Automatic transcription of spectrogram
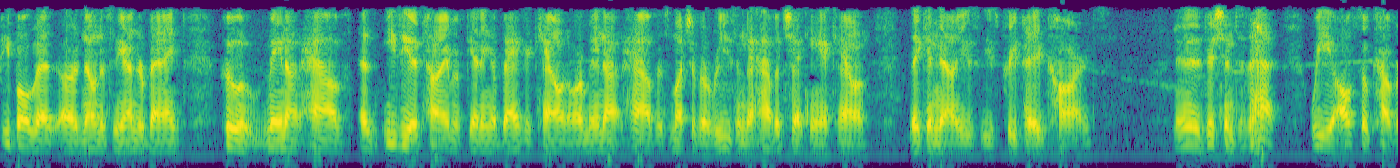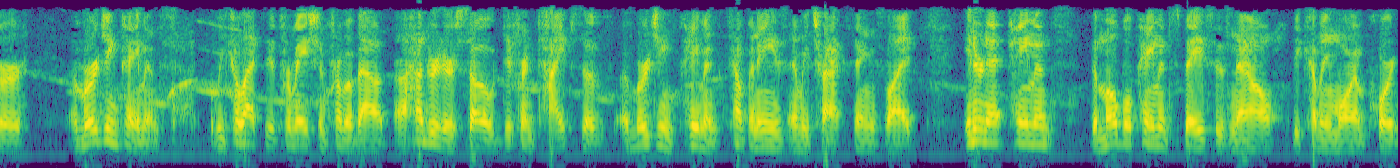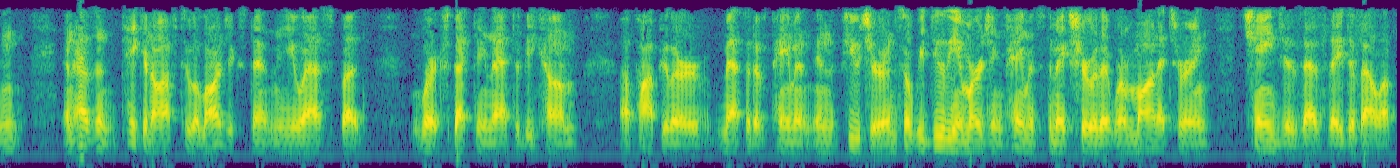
People that are known as the underbanked who may not have as easy a time of getting a bank account or may not have as much of a reason to have a checking account, they can now use these prepaid cards. In addition to that, we also cover emerging payments. We collect information from about a hundred or so different types of emerging payment companies, and we track things like internet payments. The mobile payment space is now becoming more important and hasn't taken off to a large extent in the U.S., but we're expecting that to become a popular method of payment in the future. And so we do the emerging payments to make sure that we're monitoring changes as they develop.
